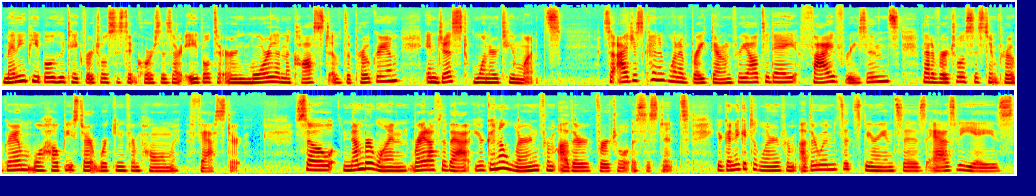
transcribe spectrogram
Many people who take virtual assistant courses are able to earn more than the cost of the program in just one or two months. So I just kind of want to break down for y'all today five reasons that a virtual assistant program will help you start working from home faster. So, number one, right off the bat, you're going to learn from other virtual assistants. You're going to get to learn from other women's experiences as VAs.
